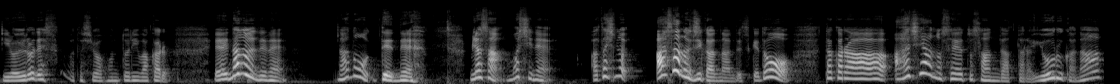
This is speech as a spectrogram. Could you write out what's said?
いろいろです。私は本当にわかる。えー、なのでね、なのでね、皆さん、もしね、私の朝の時間なんですけど、だからアジアの生徒さんだったら夜かな。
